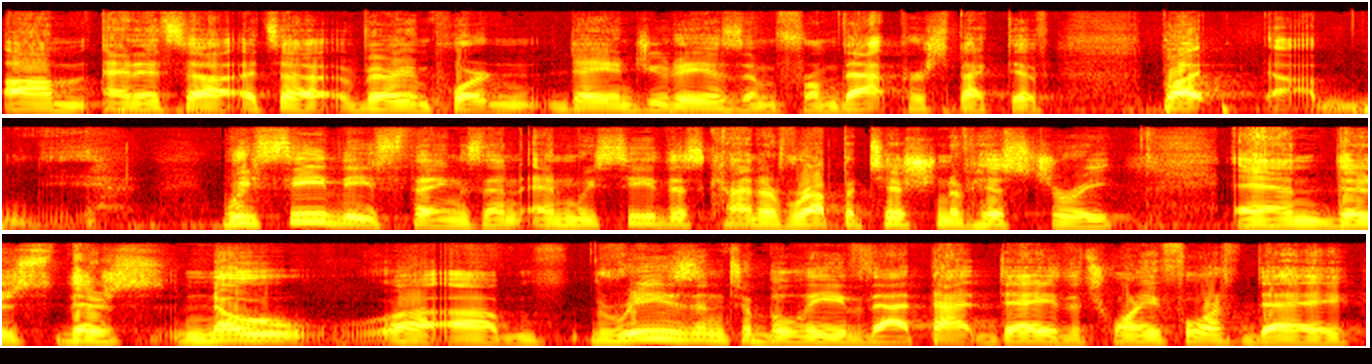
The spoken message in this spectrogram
Um, and it's a, it's a very important day in Judaism from that perspective. But um, we see these things and, and we see this kind of repetition of history, and there's, there's no uh, um, reason to believe that that day, the 24th day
